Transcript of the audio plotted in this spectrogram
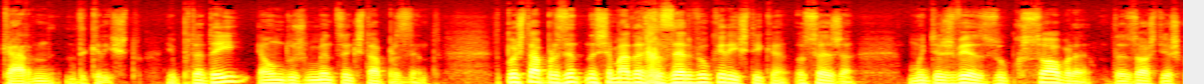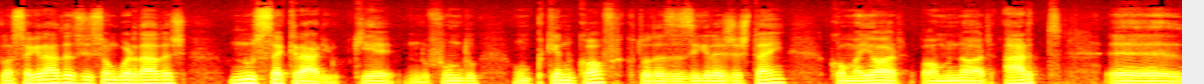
carne de Cristo. E, portanto, aí é um dos momentos em que está presente. Depois está presente na chamada reserva eucarística, ou seja, muitas vezes o que sobra das hóstias consagradas e são guardadas no sacrário, que é, no fundo, um pequeno cofre que todas as igrejas têm, com maior ou menor arte, eh,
